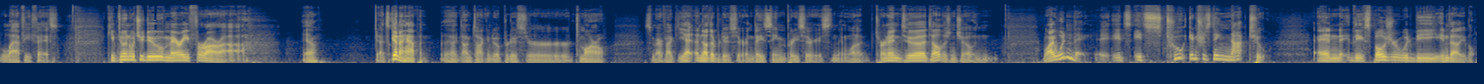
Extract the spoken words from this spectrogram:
Laughy face. Keep doing what you do, Mary Ferrara. Yeah. Yeah, it's going to happen. I'm talking to a producer tomorrow as a matter of fact, yet another producer, and they seem pretty serious, and they want to turn it into a television show. And why wouldn't they? It's it's too interesting not to, and the exposure would be invaluable.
